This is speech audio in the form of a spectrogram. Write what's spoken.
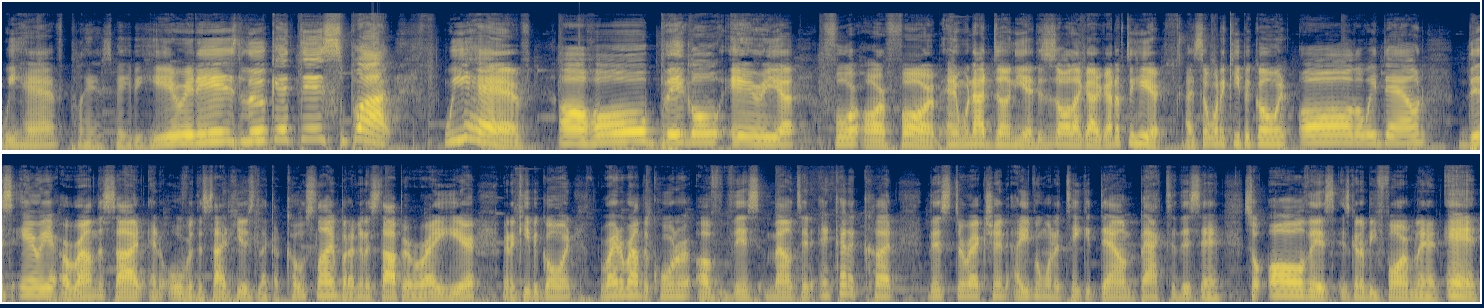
we have plans, baby. Here it is. Look at this spot. We have a whole big old area for our farm. And we're not done yet. This is all I got. I got up to here. I still want to keep it going all the way down this area around the side and over the side here is like a coastline but I'm gonna stop it right here I'm gonna keep it going right around the corner of this mountain and kind of cut this direction. I even want to take it down back to this end. So all this is gonna be farmland and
